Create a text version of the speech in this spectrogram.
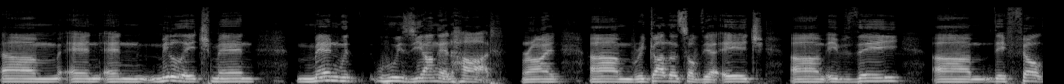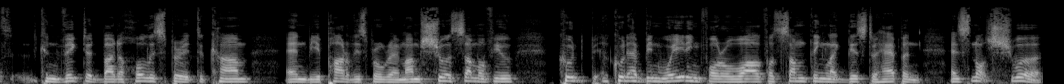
um, and and middle aged men with who is young at heart, right? Um, regardless of their age, um, if they um, they felt convicted by the Holy Spirit to come and be a part of this program, I'm sure some of you could could have been waiting for a while for something like this to happen, and it's not sure.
